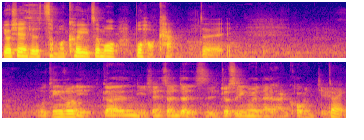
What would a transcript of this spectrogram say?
有些人觉得怎么可以这么不好看？对。我听说你跟你先生认识，就是因为那台 Coin 节。对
